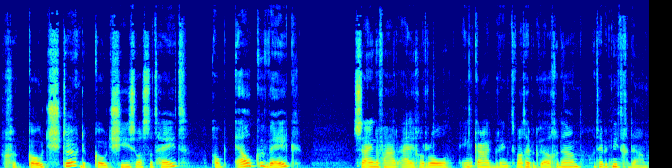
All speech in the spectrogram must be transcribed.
gecoachte, de coachie zoals dat heet, ook elke week zijn of haar eigen rol in kaart brengt. Wat heb ik wel gedaan, wat heb ik niet gedaan.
